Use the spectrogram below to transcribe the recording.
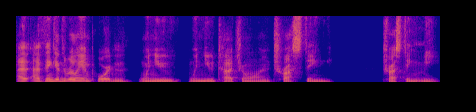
I, I think it's really important when you when you touch on trusting trusting me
